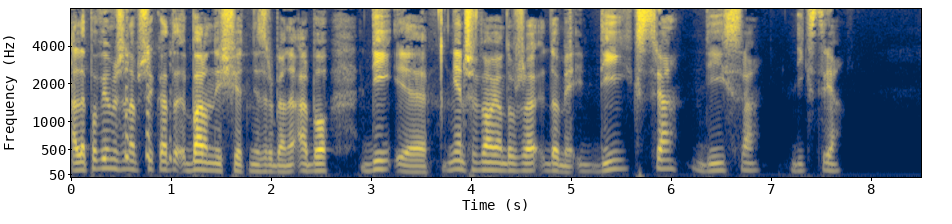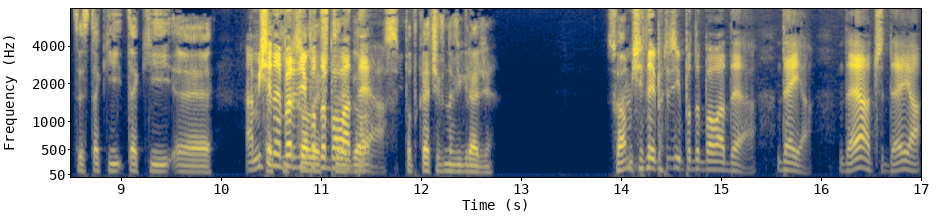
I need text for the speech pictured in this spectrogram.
ale powiem, że na przykład Baron jest świetnie zrobiony, albo Di, e, nie wiem, czy wymawiam dobrze do mnie, Dijkstra? Dijkstra? Dijkstria? To jest taki, taki, e, A mi się najbardziej koleś, podobała Dea. spotkacie w Nowigradzie. Słucham? Mi się najbardziej podobała Dea. Dea. Dea czy Dea?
